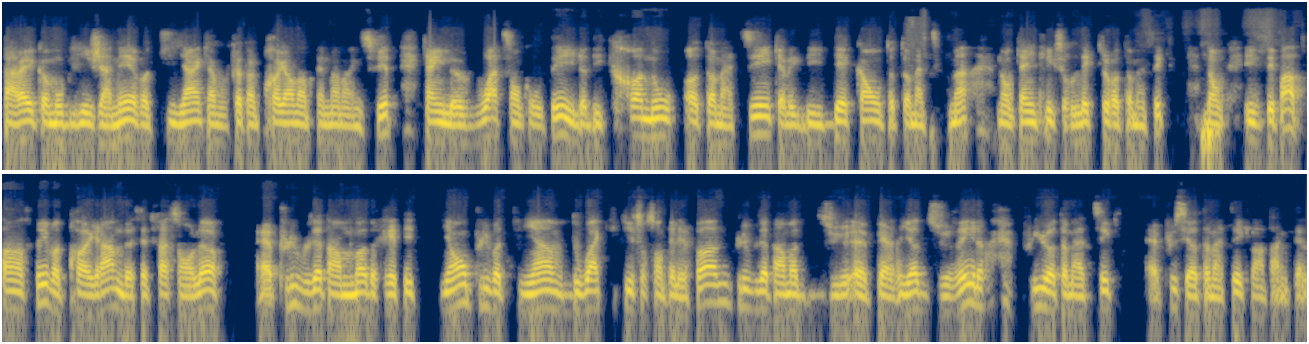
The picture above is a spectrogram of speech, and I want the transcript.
Pareil comme oubliez jamais votre client quand vous faites un programme d'entraînement dans XFIT, quand il le voit de son côté, il a des chronos automatiques avec des décomptes automatiquement. Donc quand il clique sur lecture automatique, donc n'hésitez pas à penser votre programme de cette façon-là. Euh, plus vous êtes en mode répétition, plus votre client doit cliquer sur son téléphone, plus vous êtes en mode euh, période durée, là, plus automatique, euh, plus c'est automatique en tant que tel.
